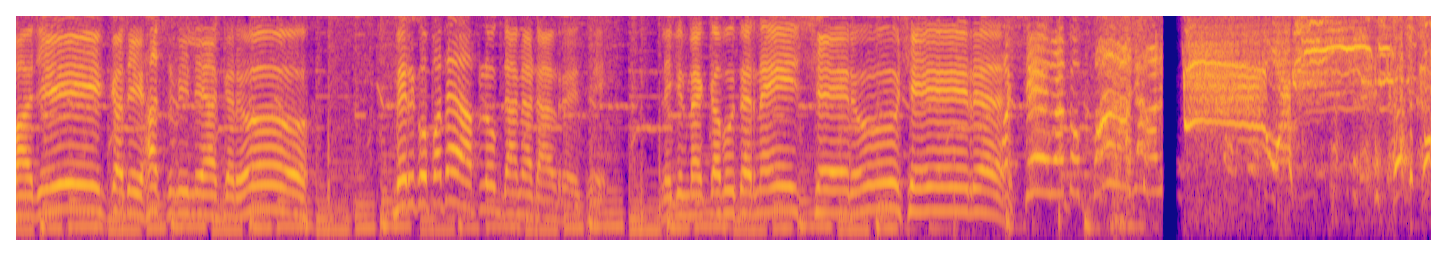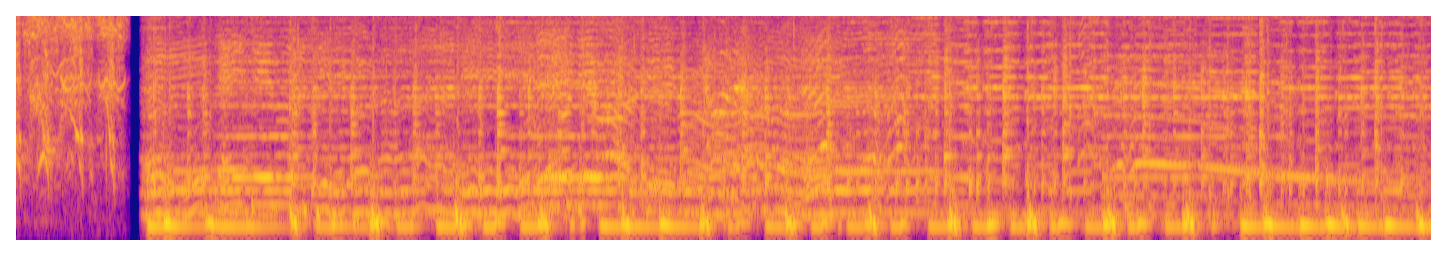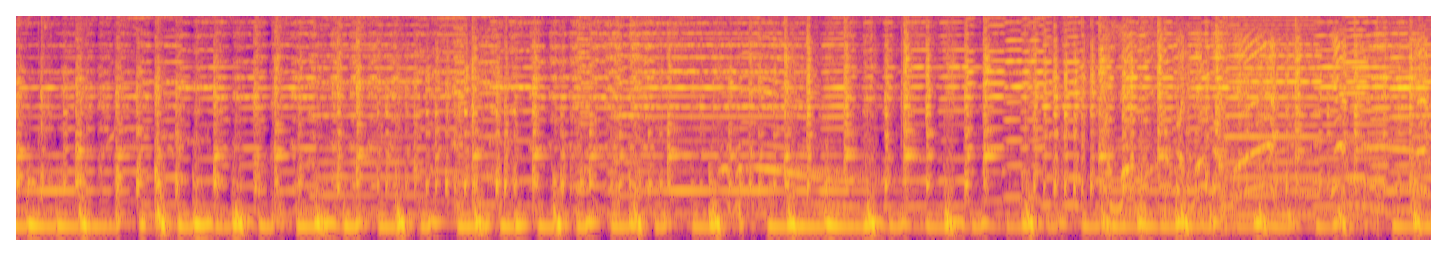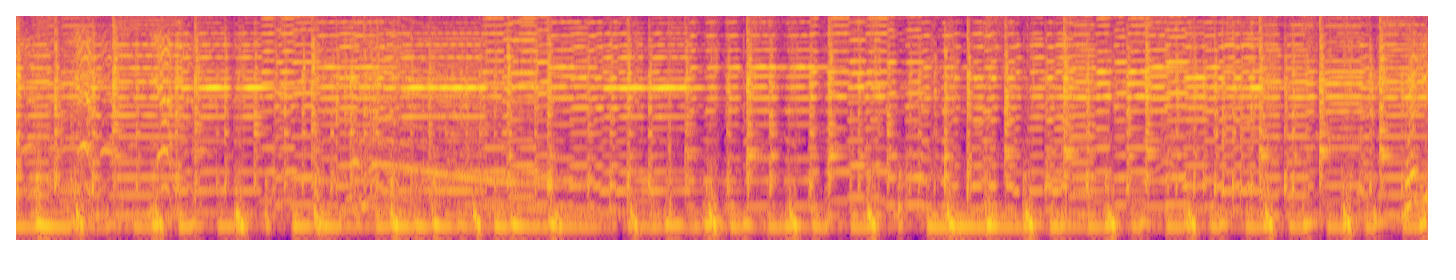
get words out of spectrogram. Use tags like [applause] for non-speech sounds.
बाजी कभी हंस भी लिया करो। मेरे को पता है आप लोग दाना डाल रहे थे लेकिन मैं कबूतर नहीं शेर हूँ शेर। शेर है तो बारह साल [laughs]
